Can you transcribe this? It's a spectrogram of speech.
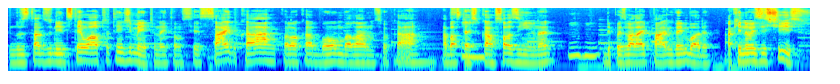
Nos Estados Unidos tem o autoatendimento, né? Então você sai do carro, coloca a bomba lá no seu carro, abastece Sim. o carro sozinho, né? Depois vai lá e paga e vai embora. Aqui não existe isso.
